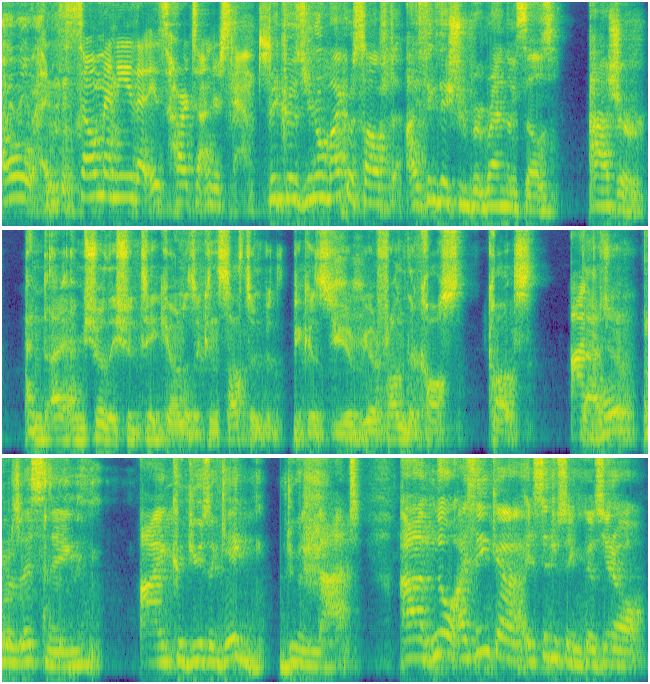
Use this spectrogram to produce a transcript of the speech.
Oh, so many that it's hard to understand. Because you know, Microsoft, I think they should rebrand themselves Azure. And I, I'm sure they should take you on as a consultant but because you're, you're from the cost, COTS I Azure. hope you're listening. I could use a gig doing that. Uh, no, I think uh, it's interesting because you know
